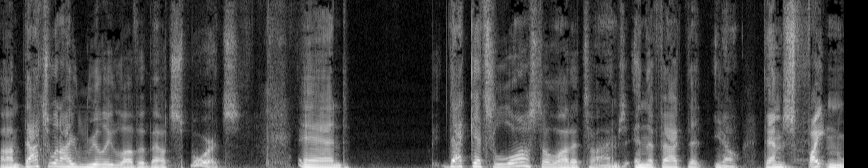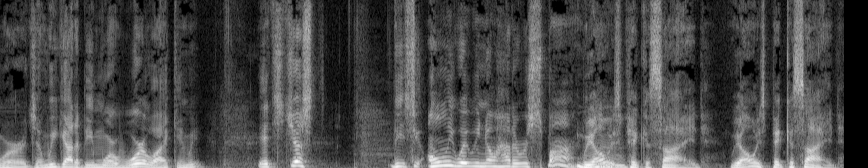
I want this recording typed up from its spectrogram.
Um, that's what I really love about sports. And that gets lost a lot of times in the fact that, you know, them's fighting words and we got to be more warlike. And we, it's just, it's the only way we know how to respond. We always pick a side. We always pick a side.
